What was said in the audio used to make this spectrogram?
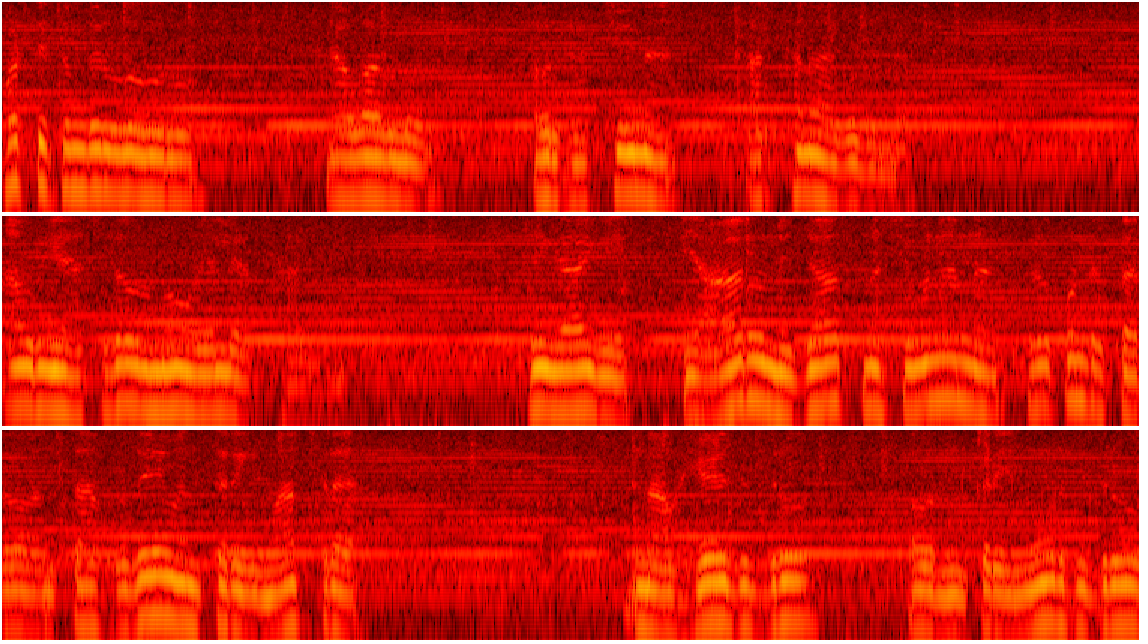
ಹೊಟ್ಟೆ ತುಂಬಿರುವವರು ಯಾವಾಗಲೂ ಅವ್ರಿಗೆ ಹಸಿವಿನ ಅರ್ಥನ ಆಗೋದಿಲ್ಲ. ಅವರಿಗೆ ಹಸಿದವ್ರ ನೋವು ಎಲ್ಲಿ ಅರ್ಥ ಆಗಿದೆ? ಹೀಗಾಗಿ ಯಾರು ನಿಜಾತ್ಮ ಶಿವನನ್ನು ತಿಳ್ಕೊಂಡಿರ್ತಾರೋ ಅಂಥ ಹೃದಯವಂತರಿಗೆ ಮಾತ್ರ ನಾವು ಹೇಳಿದ್ರು ಅವ್ರನ್ನ ಕಡೆ ನೋಡಿದ್ರು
